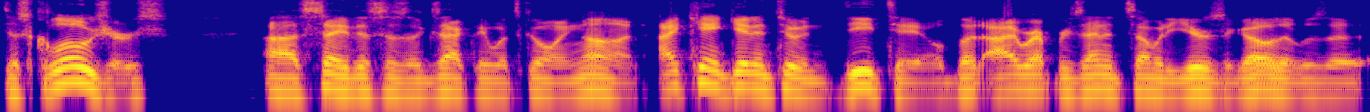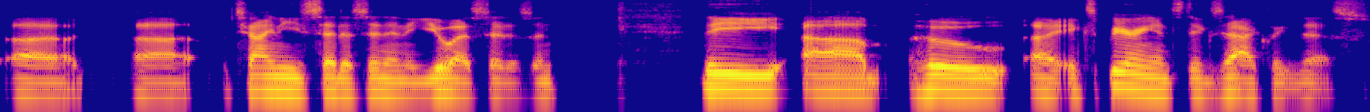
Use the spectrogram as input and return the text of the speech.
disclosures uh, say this is exactly what's going on. I can't get into it in detail, but I represented somebody years ago that was a, a, a Chinese citizen and a U.S. citizen the uh, who experienced exactly this.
